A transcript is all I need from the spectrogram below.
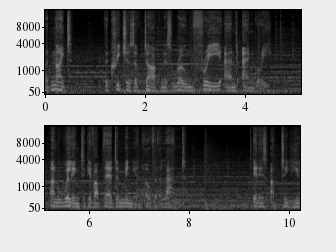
at night, the creatures of darkness roam free and angry, unwilling to give up their dominion over the land. It is up to you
